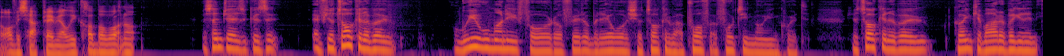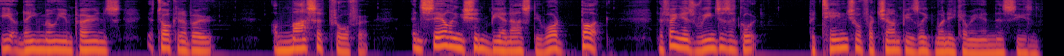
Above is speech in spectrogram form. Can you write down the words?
obviously a Premier League club or whatnot. It's interesting because it, if you're talking about real money for Alfredo Morelos, you're talking about a profit of 14 million quid. You're talking about Glen Kamara bringing in eight or nine million pounds. You're talking about a massive profit. And selling shouldn't be a nasty word, but the thing is, Rangers have got potential for Champions League money coming in this season.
